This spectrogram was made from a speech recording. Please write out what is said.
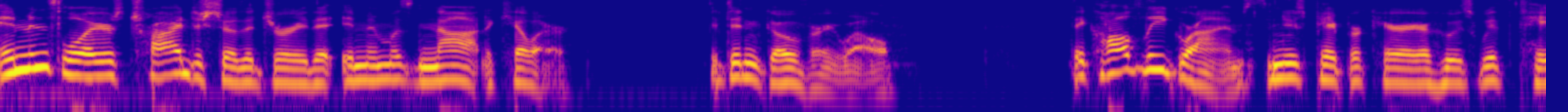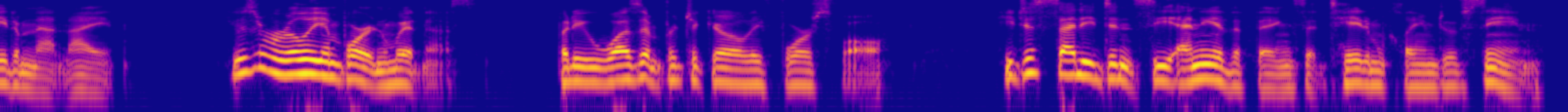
Inman's lawyers tried to show the jury that Inman was not a killer. It didn't go very well. They called Lee Grimes, the newspaper carrier who was with Tatum that night. He was a really important witness, but he wasn't particularly forceful, he just said he didn't see any of the things that Tatum claimed to have seen.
